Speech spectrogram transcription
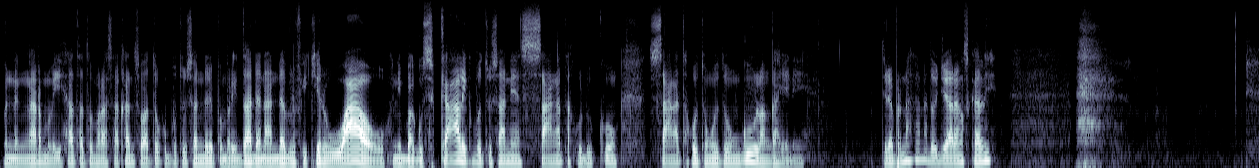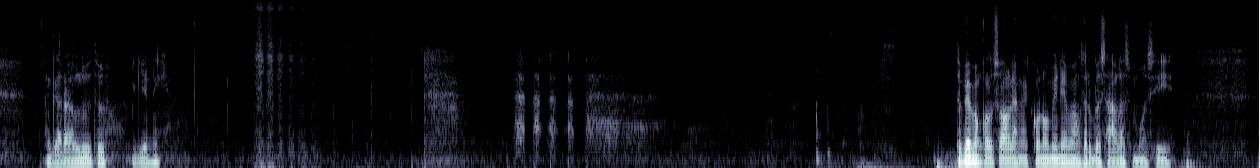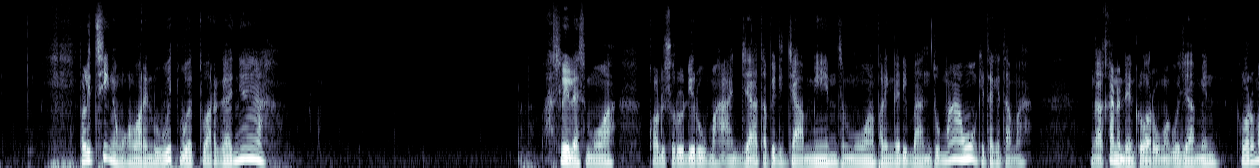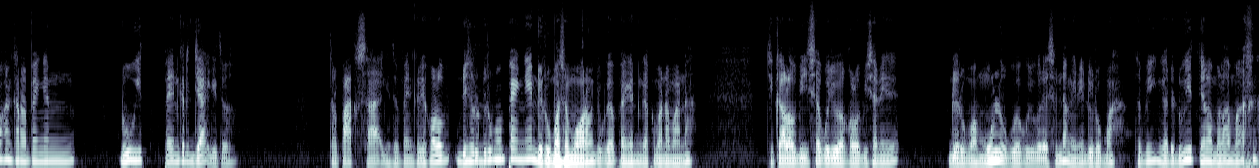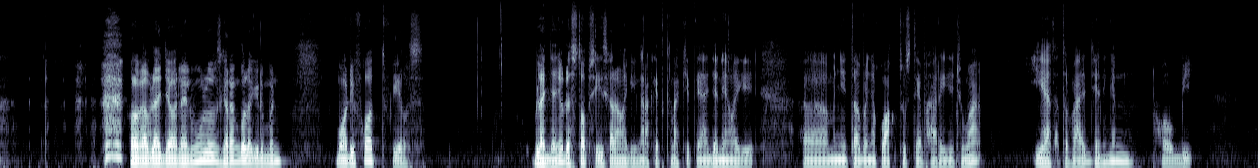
mendengar, melihat atau merasakan suatu keputusan dari pemerintah dan Anda berpikir, "Wow, ini bagus sekali keputusannya, sangat aku dukung, sangat aku tunggu-tunggu langkah ini." Tidak pernah kan atau jarang sekali? Negara lu tuh begini. Tapi emang kalau soal yang ekonomi ini emang serba salah semua sih. Pelit sih nggak mau ngeluarin duit buat warganya. Asli lah semua. Kalau disuruh di rumah aja tapi dijamin semua paling gak dibantu mau kita kita mah. Nggak akan ada yang keluar rumah gue jamin. Keluar rumah kan karena pengen duit pengen kerja gitu. Terpaksa gitu pengen kerja. Kalau disuruh di rumah pengen. Di rumah semua orang juga pengen nggak ke mana-mana jika lo bisa gue juga kalau bisa nih di rumah mulu gue gue juga udah senang ini di rumah. Tapi nggak ada duitnya lama-lama. Kalau nggak belanja online mulu sekarang gue lagi demen mau di Hot Wheels belanjanya udah stop sih sekarang lagi ngerakit kenakitnya aja nih yang lagi uh, menyita banyak waktu setiap harinya. Cuma ya tetap aja ini kan hobi.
